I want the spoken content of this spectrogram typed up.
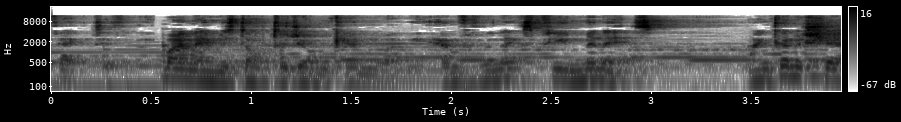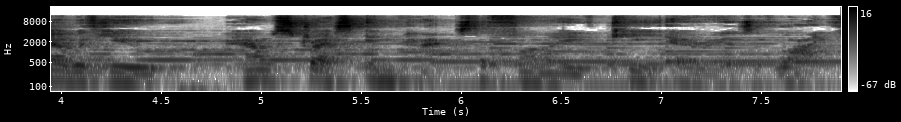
effectively. My name is Dr. John Kenworthy, and for the next few minutes, I'm going to share with you how stress impacts the five key areas of life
